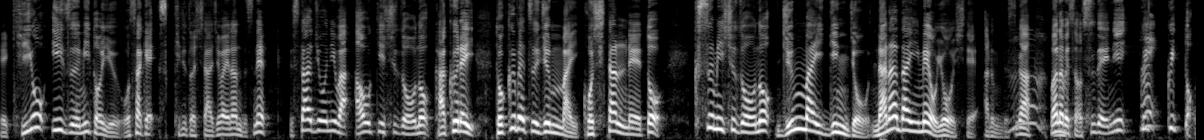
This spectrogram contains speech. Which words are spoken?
え清泉というお酒、すっきりとした味わいなんですね。スタジオには青木酒造の隠れ特別純米腰丹麗と、くすみ酒造の純米吟醸7代目を用意してあるんですが、真鍋さんはすでにクイックイッと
